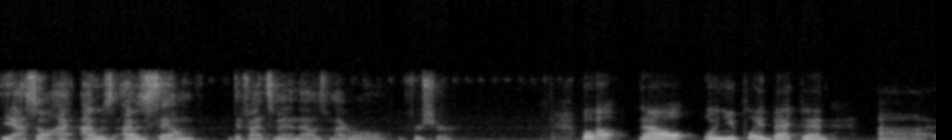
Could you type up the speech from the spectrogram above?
yeah. So I, I was I was a home defenseman, and that was my role for sure. Well, now when you played back then, uh,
